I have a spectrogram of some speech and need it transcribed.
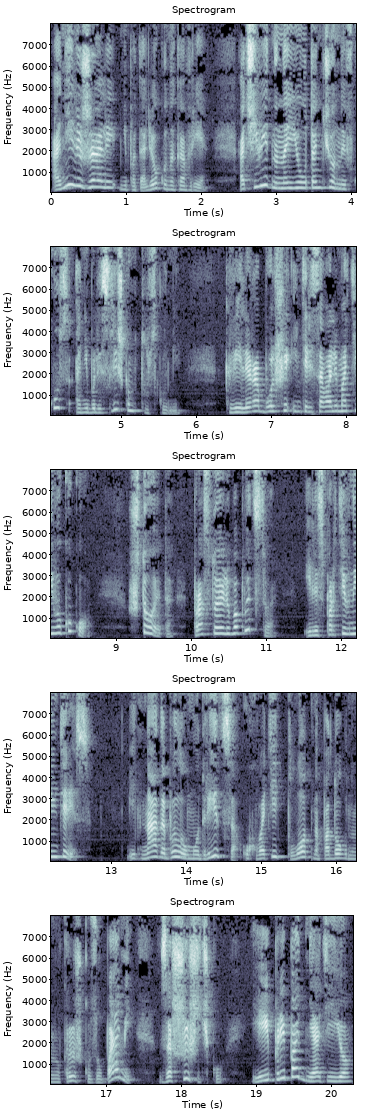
Они лежали неподалеку на ковре. Очевидно, на ее утонченный вкус они были слишком тусклыми. Квиллера больше интересовали мотивы Коко. Что это, Простое любопытство или спортивный интерес? Ведь надо было умудриться ухватить плотно подогнанную крышку зубами за шишечку и приподнять ее.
